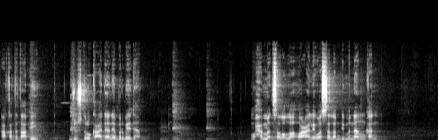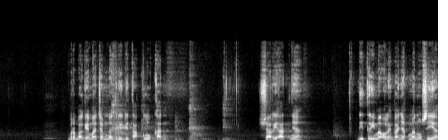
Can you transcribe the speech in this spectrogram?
Akan tetapi justru keadaannya berbeda. Muhammad sallallahu alaihi wasallam dimenangkan. Berbagai macam negeri ditaklukkan syariatnya diterima oleh banyak manusia.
